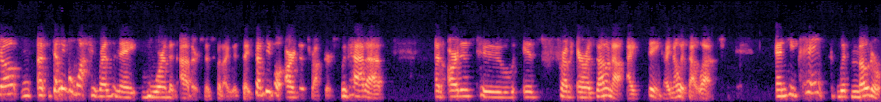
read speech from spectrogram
don't. Uh, some people want to resonate more than others. Is what I would say. Some people are disruptors. We've had a an artist who is from Arizona, I think. I know it's out west, and he paints with motor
